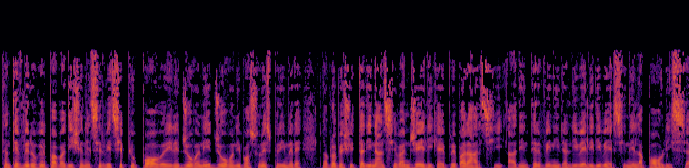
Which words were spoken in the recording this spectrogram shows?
Tant'è vero che il Papa dice nel servizio ai più poveri le giovani e i giovani possono esprimere la propria cittadinanza evangelica e prepararsi ad intervenire a livelli diversi nella polis,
